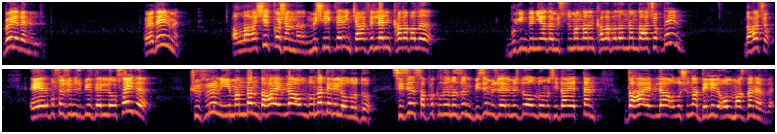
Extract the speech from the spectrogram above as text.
Böyle denildi. Öyle değil mi? Allah'a şirk koşanların, müşriklerin, kafirlerin kalabalığı bugün dünyada Müslümanların kalabalığından daha çok değil mi? Daha çok. Eğer bu sözünüz bir delil olsaydı küfrün imandan daha evla olduğuna delil olurdu. Sizin sapıklığınızın bizim üzerimizde olduğumuz hidayetten daha evla oluşuna delil olmazdan evvel.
